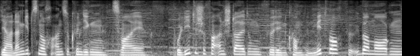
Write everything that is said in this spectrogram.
Ja, dann gibt es noch anzukündigen zwei politische Veranstaltungen für den kommenden Mittwoch, für übermorgen.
